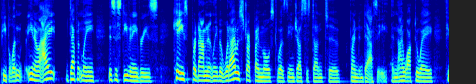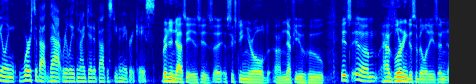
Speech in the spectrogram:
people. And, you know, I definitely, this is Steven Avery's case predominantly, but what I was struck by most was the injustice done to Brendan Dassey. And I walked away feeling worse about that really than I did about the Steven Avery case. Brendan Dassey is his 16 uh, year old um, nephew who is um, has learning disabilities and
